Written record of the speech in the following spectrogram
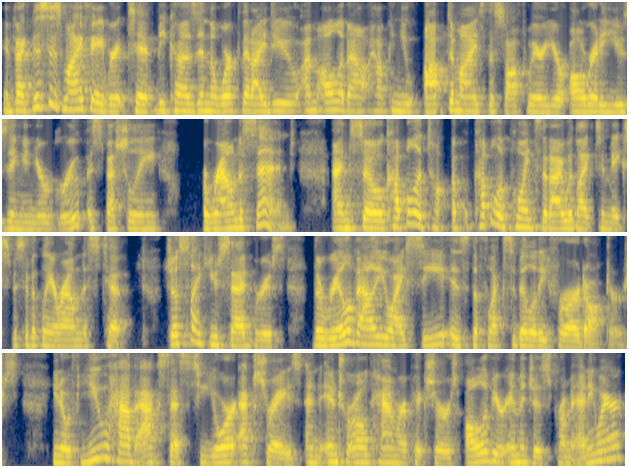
In fact, this is my favorite tip because in the work that I do, I'm all about how can you optimize the software you're already using in your group, especially around Ascend. And so a couple of to- a couple of points that I would like to make specifically around this tip. Just like you said, Bruce, the real value I see is the flexibility for our doctors. You know, if you have access to your x-rays and intraoral camera pictures, all of your images from anywhere,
